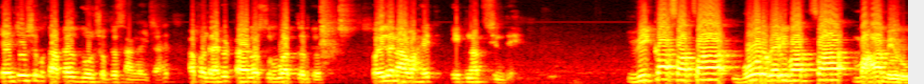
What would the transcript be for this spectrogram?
त्यांच्याविषयी फक्त आपल्याला दोन शब्द सांगायचे आहेत. आपण रॅपिड फायरला सुरुवात करतोय. पहिलं नाव आहे एकनाथ शिंदे. विकासाचा गोरगरिबाचा महामेरू.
